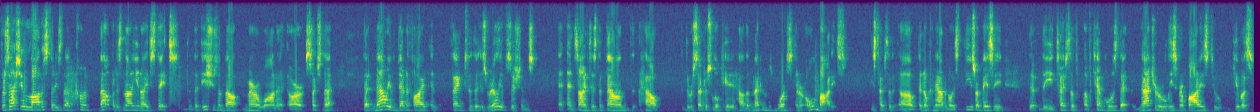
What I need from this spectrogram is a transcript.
there's actually a lot of studies that have come about, but it's not in the United States. The, the issues about marijuana are such that that now we've identified, and thanks to the Israeli physicians and, and scientists, have found how the receptors are located, how the mechanism works in our own bodies. These types of uh, endocannabinoids. These are basically the, the types of, of chemicals that naturally release in our bodies to give us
